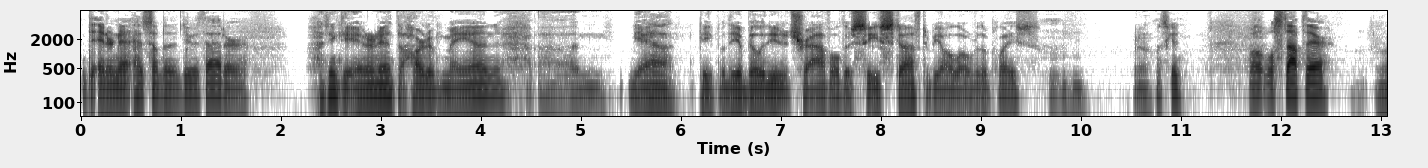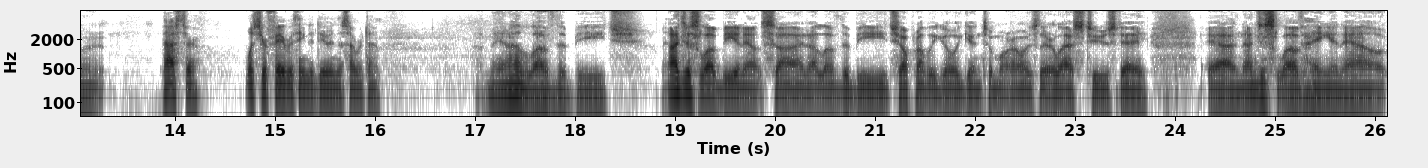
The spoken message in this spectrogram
the internet has something to do with that, or I think the internet, the heart of man, um, yeah, people, the ability to travel, to see stuff, to be all over the place. that's good. Well, we'll stop there, Right. Pastor. What's your favorite thing to do in the summertime? Man, I love the beach. I just love being outside. I love the beach. I'll probably go again tomorrow. I was there last Tuesday. And I just love hanging out.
